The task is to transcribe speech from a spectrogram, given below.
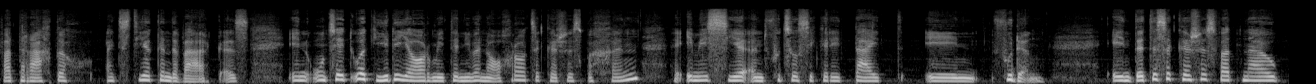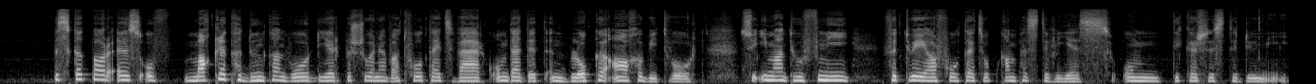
wat regtig uitstekende werk is. En ons het ook hierdie jaar met 'n nuwe nagraadse kursus begin, 'n MSc in voedselsekuriteit en voeding. En dit is 'n kursus wat nou beskikbaar is of maklik gedoen kan word deur persone wat voltyds werk omdat dit in blokke aangebied word. So iemand hoef nie vir 2 jaar voltyds op kampus te wees om die kursus te doen nie.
